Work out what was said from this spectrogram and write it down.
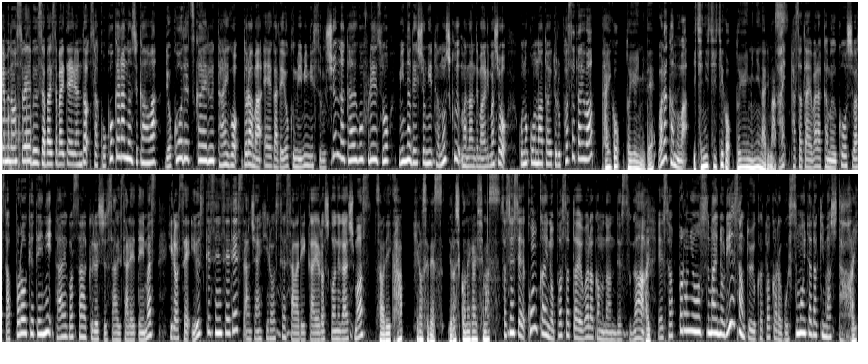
FM のスウェーブサバイサバイタイランド。さあここからの時間は旅行で使えるタイ語。ドラマ映画でよく耳にする旬なタイ語フレーズをみんなで一緒に楽しく学んでまいりましょう。このコーナータイトルパサタイは？タイ語という意味でワラカムは？一日一語という意味になります、はい、パサタイワラカム講師は札幌を拠点にタイ語サークル主催されています。広瀬祐介先生です。アンジャン広瀬サワディーカよろしくお願いします。サワディーカ広瀬ですよろしくお願いしますさあ先生今回のパサタイワラカムなんですが、はいえー札幌にお住まいのリエさんという方からご質問いただきました。はい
